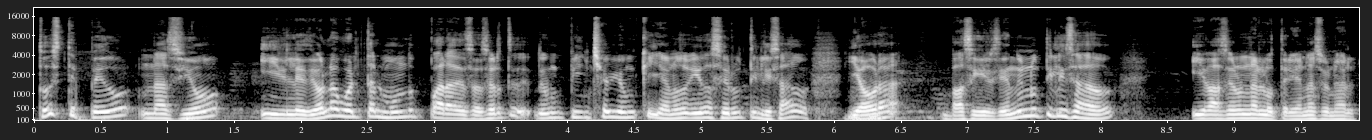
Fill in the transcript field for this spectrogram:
todo este pedo nació y le dio la vuelta al mundo para deshacerte de un pinche avión que ya no iba a ser utilizado. Y ahora va a seguir siendo inutilizado y va a ser una lotería nacional.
